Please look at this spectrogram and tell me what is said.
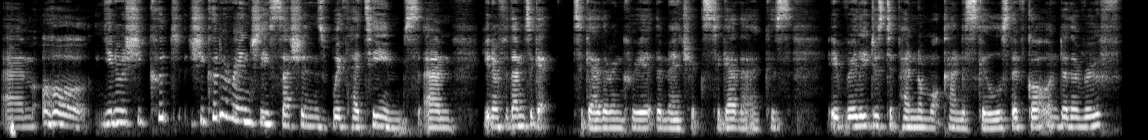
Um, or you know, she could she could arrange these sessions with her teams. Um, you know, for them to get together and create the matrix together because it really does depend on what kind of skills they've got under their roof.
